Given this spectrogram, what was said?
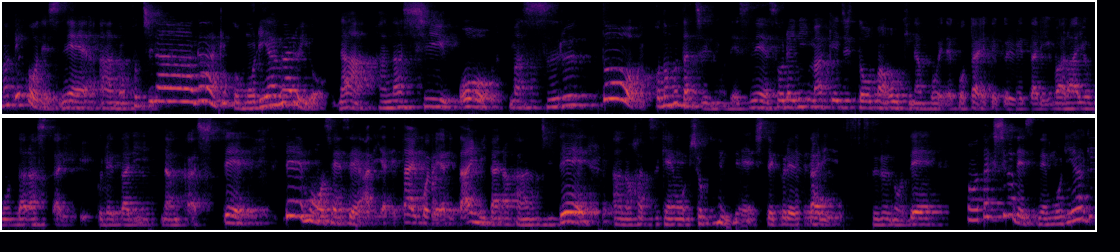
まあ、結構ですね、あの、こちらが結構盛り上がるような話を、まあ、すると、子どもたちもですね、それに負けじと、まあ、大きな声で答えてくれたり、笑いをもたらしたりくれたりなんかして、で、もう先生、あれやりたい、これやりたいみたいな感じで、あの、発言を一生懸命してくれたりするので、私がですね、盛り上げ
